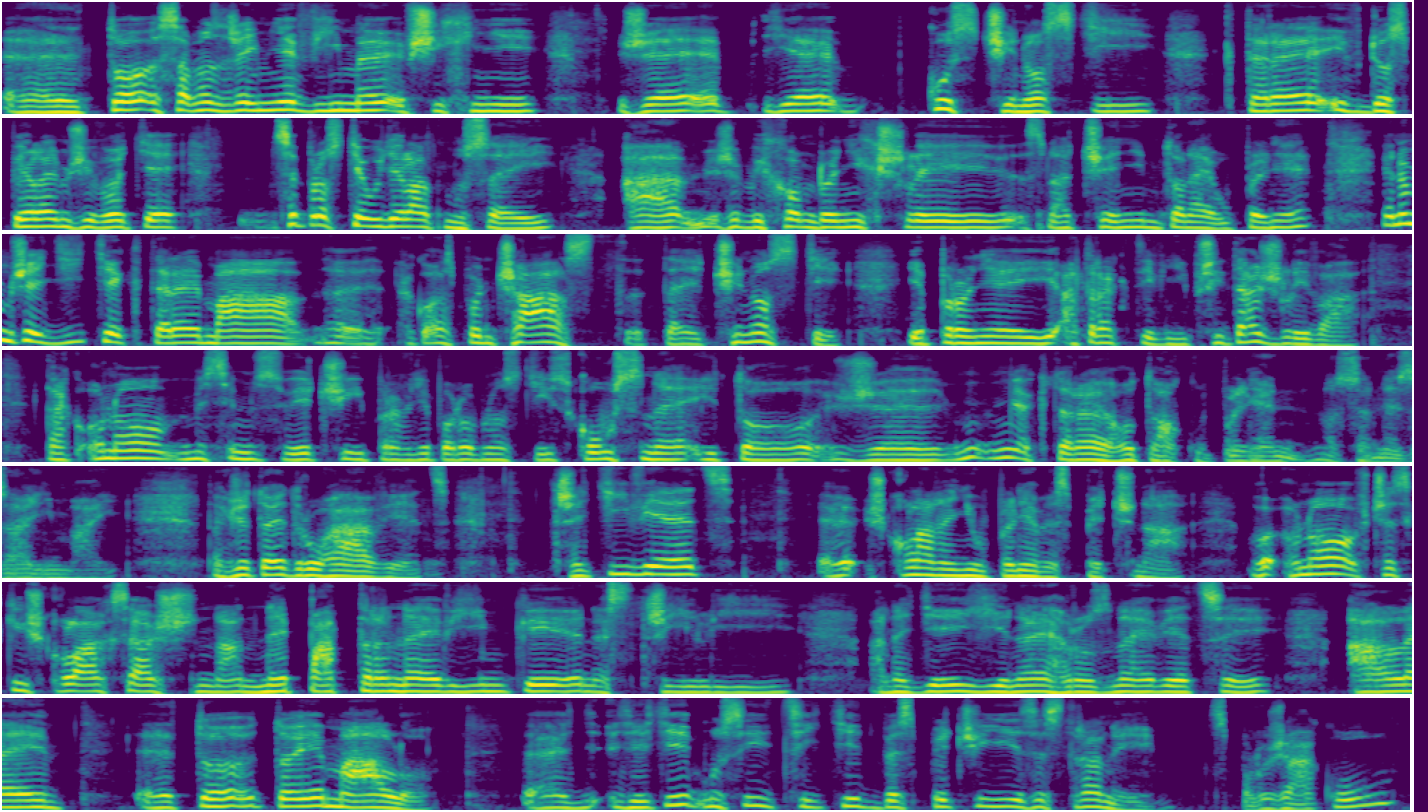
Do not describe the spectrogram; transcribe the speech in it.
Eh, to samozřejmě víme všichni, že je kus činností, které i v dospělém životě se prostě udělat musí a že bychom do nich šli s nadšením, to ne úplně. Jenomže dítě, které má eh, jako aspoň část té činnosti, je pro něj atraktivní, přitažlivá, tak ono, myslím, svědčí pravděpodobností, zkousne i to, že některé ho tak úplně se nezajímají. Takže to je druhá věc. Třetí věc, eh, škola není úplně bezpečná. Ono v českých školách se až na nepatrné výjimky nestřílí a nedějí jiné hrozné věci, ale eh, to, to je málo. Eh, děti musí cítit bezpečí ze strany spolužáků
